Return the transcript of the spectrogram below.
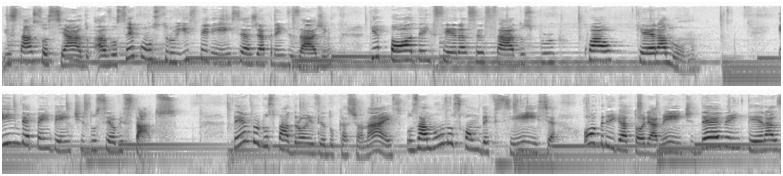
está associado a você construir experiências de aprendizagem que podem ser acessados por qualquer aluno, independente do seu status. Dentro dos padrões educacionais, os alunos com deficiência obrigatoriamente devem ter as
